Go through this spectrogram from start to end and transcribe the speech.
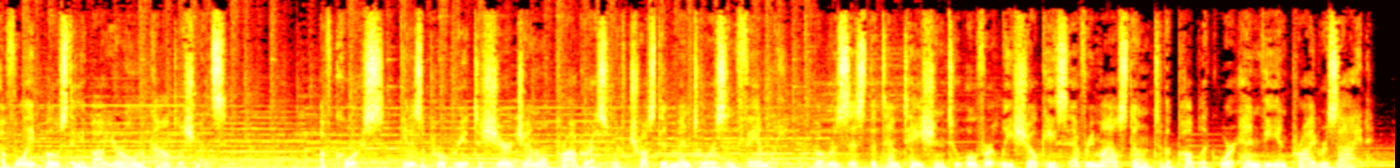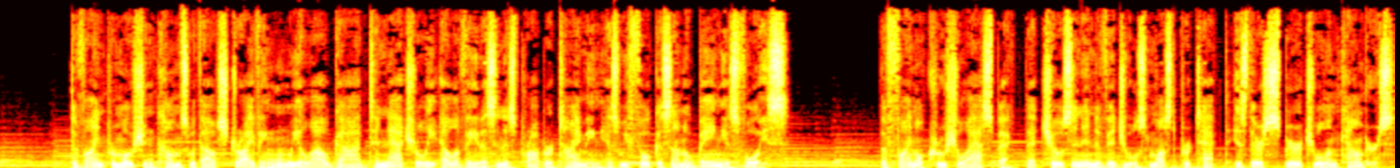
Avoid boasting about your own accomplishments. Of course, it is appropriate to share general progress with trusted mentors and family, but resist the temptation to overtly showcase every milestone to the public where envy and pride reside. Divine promotion comes without striving when we allow God to naturally elevate us in His proper timing as we focus on obeying His voice. The final crucial aspect that chosen individuals must protect is their spiritual encounters.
